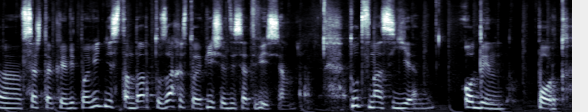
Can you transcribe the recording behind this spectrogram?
е, все ж таки відповідність стандарту захисту IP68. Тут в нас є один порт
